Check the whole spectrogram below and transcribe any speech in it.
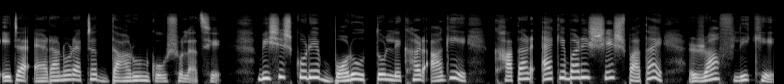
এটা এড়ানোর একটা দারুণ কৌশল আছে। বিশেষ করে বড় উত্তর লেখার আগে খাতার একেবারে শেষ পাতায় রাফ লিখে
